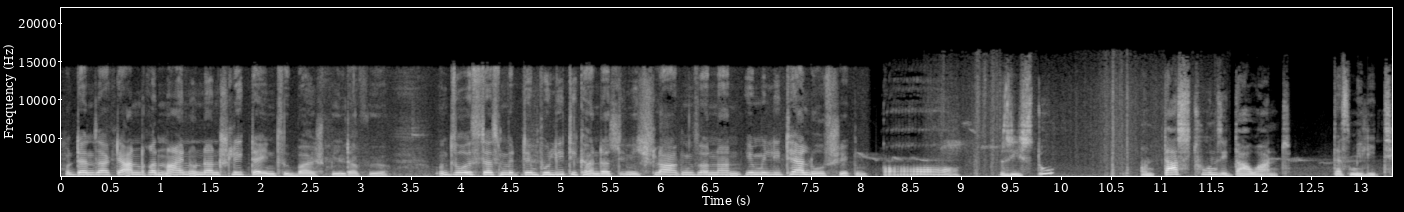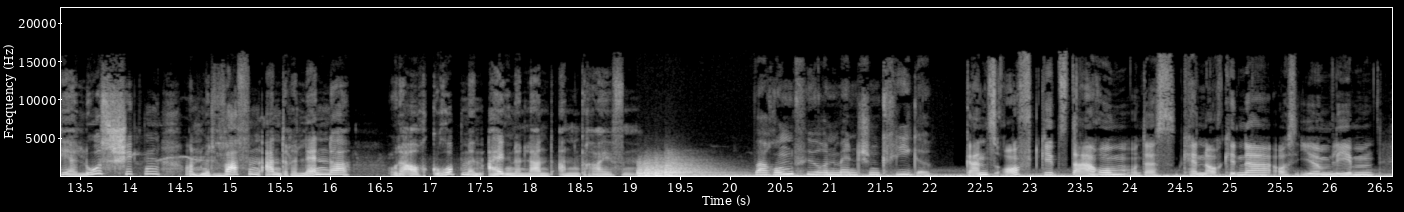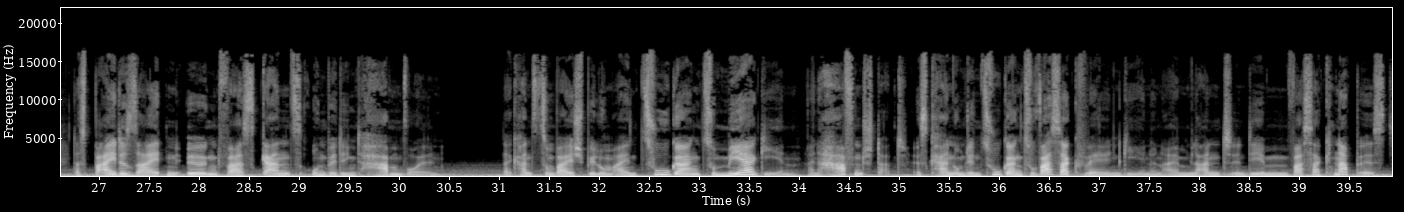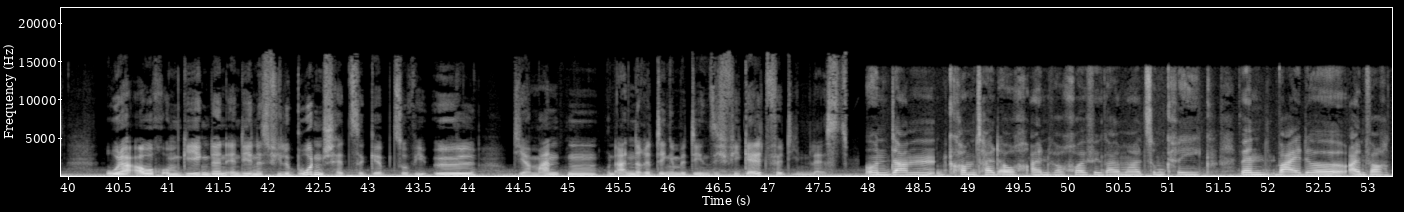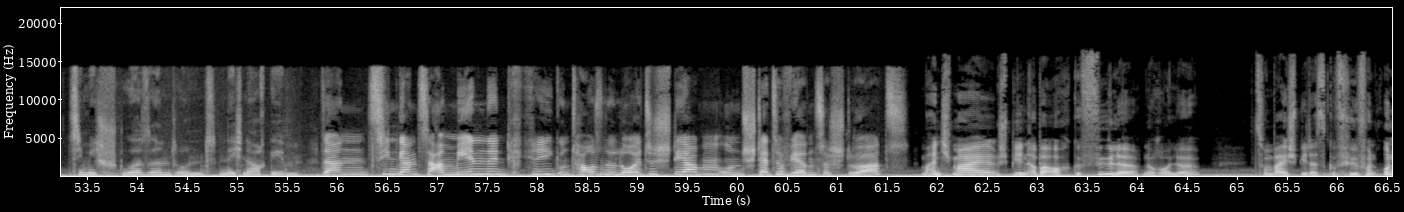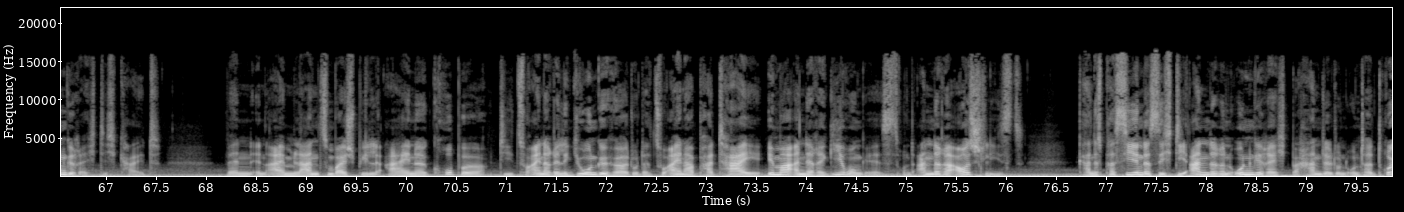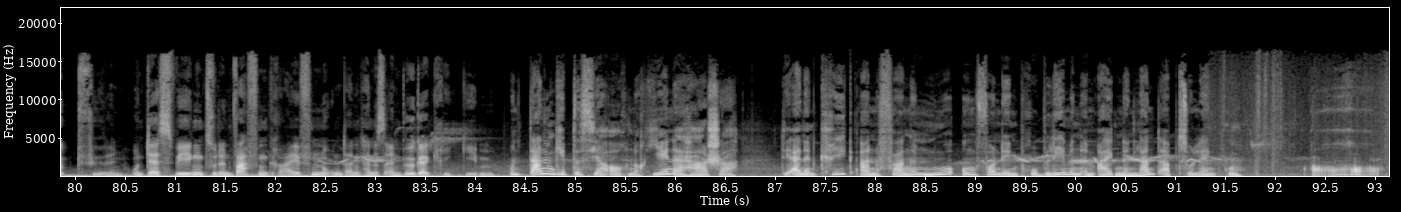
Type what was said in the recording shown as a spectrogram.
Und dann sagt der andere nein und dann schlägt er ihn zum Beispiel dafür. Und so ist das mit den Politikern, dass sie nicht schlagen, sondern ihr Militär losschicken. Oh, siehst du? Und das tun sie dauernd das Militär losschicken und mit Waffen andere Länder oder auch Gruppen im eigenen Land angreifen. Warum führen Menschen Kriege? Ganz oft geht es darum, und das kennen auch Kinder aus ihrem Leben, dass beide Seiten irgendwas ganz unbedingt haben wollen. Da kann es zum Beispiel um einen Zugang zum Meer gehen, eine Hafenstadt. Es kann um den Zugang zu Wasserquellen gehen in einem Land, in dem Wasser knapp ist oder auch um Gegenden, in denen es viele Bodenschätze gibt, sowie Öl, Diamanten und andere Dinge, mit denen sich viel Geld verdienen lässt. Und dann kommt es halt auch einfach häufiger mal zum Krieg, wenn beide einfach ziemlich stur sind und nicht nachgeben. Dann ziehen ganze Armeen in den Krieg und tausende Leute sterben und Städte werden zerstört. Manchmal spielen aber auch Gefühle eine Rolle, zum Beispiel das Gefühl von Ungerechtigkeit. Wenn in einem Land zum Beispiel eine Gruppe, die zu einer Religion gehört oder zu einer Partei, immer an der Regierung ist und andere ausschließt, kann es passieren, dass sich die anderen ungerecht behandelt und unterdrückt fühlen und deswegen zu den Waffen greifen und dann kann es einen Bürgerkrieg geben. Und dann gibt es ja auch noch jene Herrscher, die einen Krieg anfangen, nur um von den Problemen im eigenen Land abzulenken. Oh,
